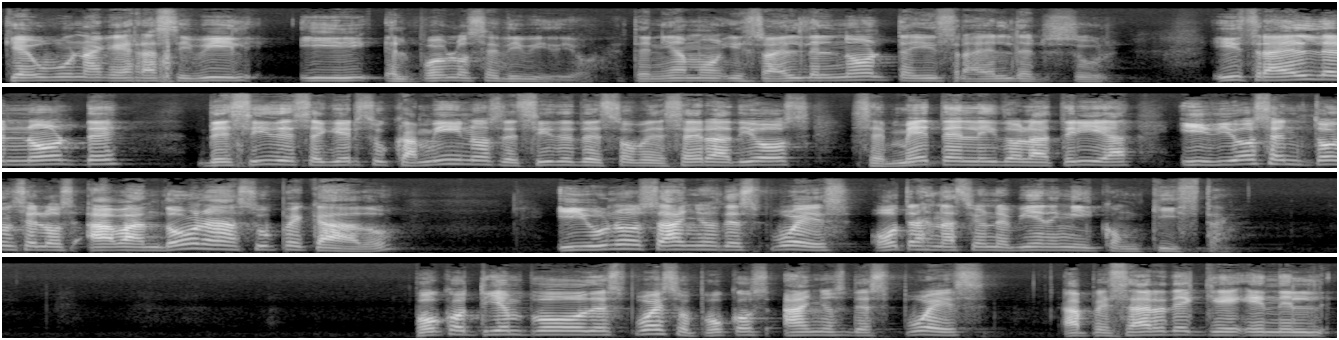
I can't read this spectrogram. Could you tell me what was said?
que hubo una guerra civil y el pueblo se dividió. Teníamos Israel del norte e Israel del sur. Israel del norte decide seguir sus caminos, decide desobedecer a Dios, se mete en la idolatría y Dios entonces los abandona a su pecado y unos años después otras naciones vienen y conquistan. Poco tiempo después o pocos años después, a pesar de que en el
